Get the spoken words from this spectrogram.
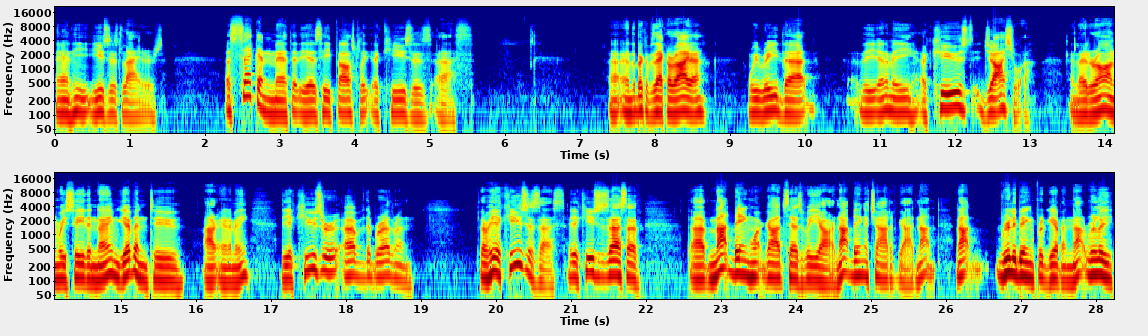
and he uses liars. A second method is he falsely accuses us. Uh, in the book of Zechariah, we read that the enemy accused Joshua. And later on, we see the name given to our enemy, the accuser of the brethren. So he accuses us. He accuses us of, of not being what God says we are, not being a child of God, not not really being forgiven, not really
